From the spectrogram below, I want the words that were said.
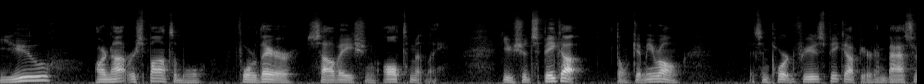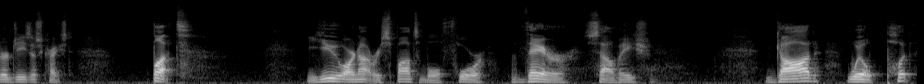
You are not responsible for their salvation ultimately. You should speak up. Don't get me wrong. It's important for you to speak up. You're an ambassador of Jesus Christ. But you are not responsible for their salvation. God will put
